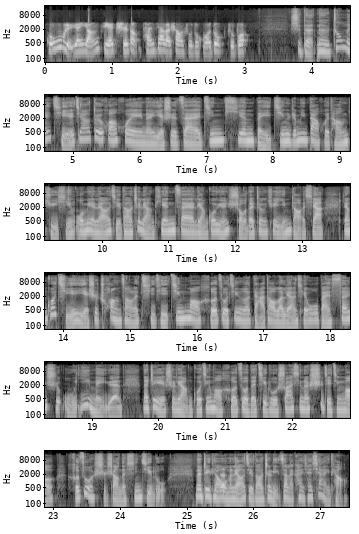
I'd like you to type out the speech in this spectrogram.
国务委员杨洁篪等参加了上述的活动。主播。是的，那中美企业家对话会呢，也是在今天北京人民大会堂举行。我们也了解到，这两天在两国元首的正确引导下，两国企业也是创造了奇迹，经贸合作金额达到了两千五百三十五亿美元。那这也是两国经贸合作的记录，刷新了世界经贸合作史上的新纪录。那这条我们了解到这里，再来看一下下一条。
